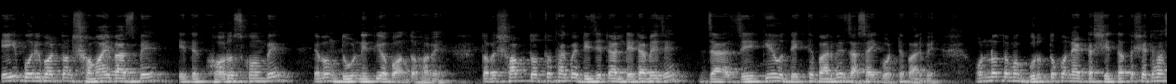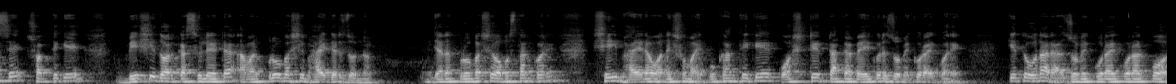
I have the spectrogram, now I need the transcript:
এই পরিবর্তন সময় বাঁচবে, এতে খরচ কমবে এবং দুর্নীতিও বন্ধ হবে। তবে সব তথ্য থাকবে ডিজিটাল ডেটাবেজে, যা যে কেউ দেখতে পারবে, যাচাই করতে পারবে। অন্যতম গুরুত্বপূর্ণ একটা সিদ্ধান্ত সেটা হচ্ছে, সবথেকে বেশি দরকার ছিল এটা আমার প্রবাসী ভাইদের জন্য। যারা প্রবাসে অবস্থান করে, সেই ভাইরা অনেক সময় ওখান থেকে কষ্টের টাকা ব্যয় করে জমি ক্রয় করে। কিন্তু ওনারা জমি ক্রয় করার পর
